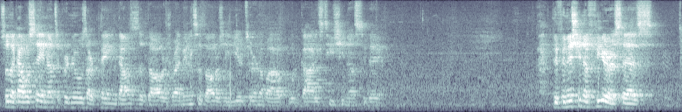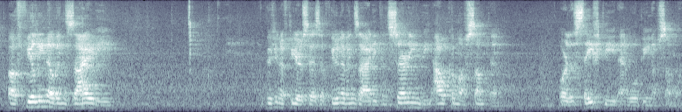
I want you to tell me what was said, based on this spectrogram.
So like I was saying, entrepreneurs are paying thousands of dollars, right, millions of dollars a year to learn about what God is teaching us today. Definition of fear says a feeling of anxiety. Definition of fear says a feeling of anxiety concerning the outcome of something or the safety and well-being of someone.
